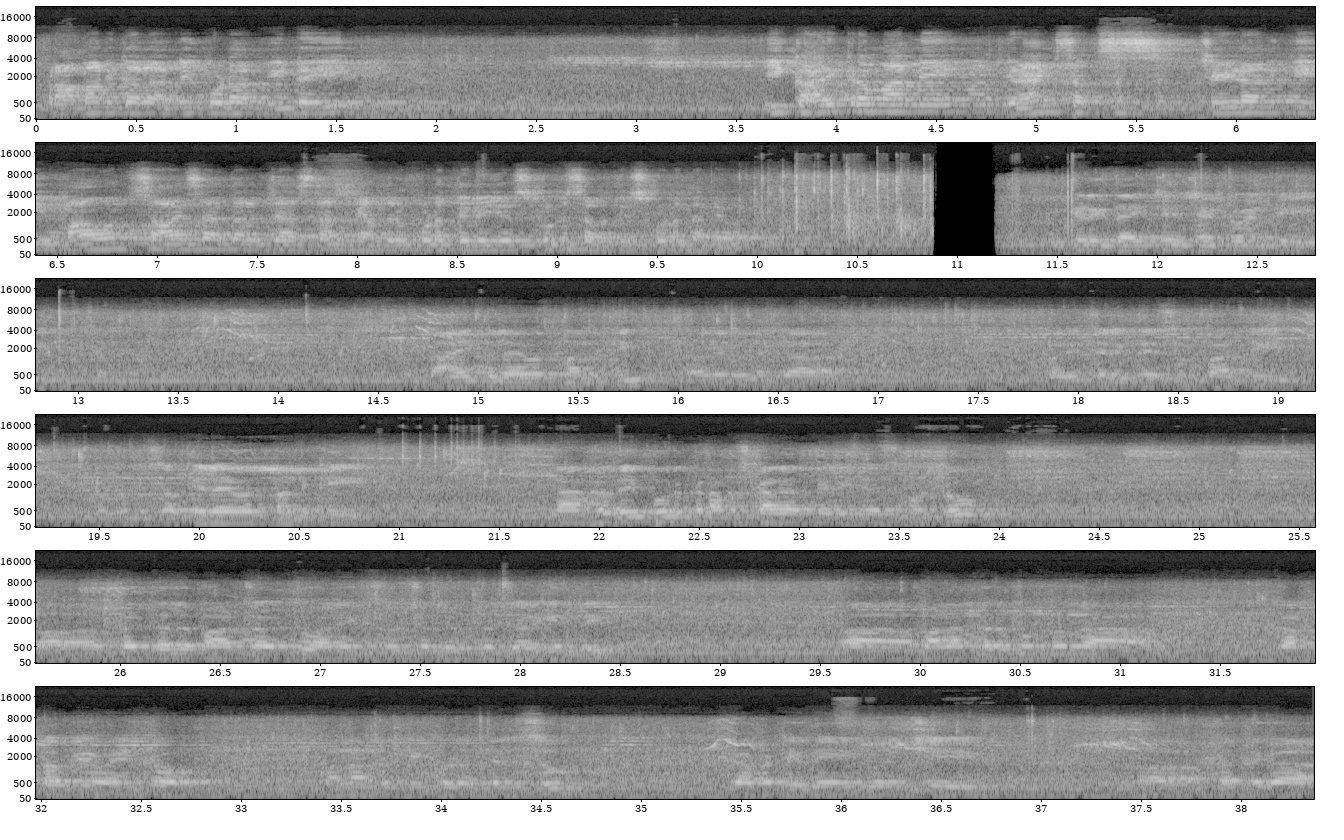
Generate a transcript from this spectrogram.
ప్రామాణికాలు అన్నీ కూడా మీట్ అయ్యి ఈ కార్యక్రమాన్ని గ్రాండ్ సక్సెస్ చేయడానికి మా వంతు సహాయ సహకారం చేస్తానని మీ అందరూ కూడా తెలియజేసుకుంటూ సెలవు తీసుకోవడం ధన్యవాదాలు. ఇక్కడికి దయచేసినటువంటి నాయకులు ఎవరి మందికి? అదేవిధంగా మరి తెలుగుదేశం పార్టీ కుటుంబ సభ్యులు ఎవరి మందికి? నా హృదయపూర్వక నమస్కారాలు తెలియజేసుకుంటూ పెద్దలు మాట్లాడుతూ అనేక సూచనలు ఇవ్వడం జరిగింది. మనందరి ముందున్న కర్తవ్యం ఏంటో మనందరికీ కూడా తెలుసు. కాబట్టి దీని గురించి పెద్దగా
